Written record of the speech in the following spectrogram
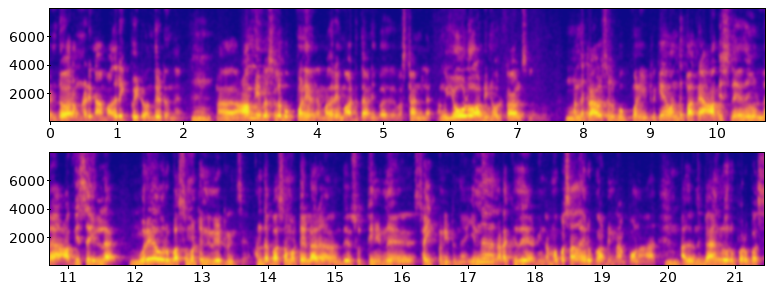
ரெண்டு வாரம் முன்னாடி நான் மதுரைக்கு போயிட்டு வந்துட்டு இருந்தேன். நான் ஆம்னி பஸ்ல புக் பண்ணியிருந்தேன். மதுரை மாட்டுத்தாவணி பஸ் ஸ்டாண்ட்ல அங்க யோலோ அப்படின்னு ஒரு டிராவல்ஸ்ல அந்த டிராவல்ஸ்ல புக் பண்ணிட்டு இருக்கேன் வந்து பாக்குறேன் ஆபீஸ்ல எதுவும் இல்ல. ஆபீஸே இல்ல. ஒரே ஒரு பஸ் மட்டும் நின்றுட்டு இருந்துச்சு அந்த பஸ்ஸை மட்டும் எல்லாரும் வந்து சுத்தி நின்னு ஸ்ட்ரைக் பண்ணிட்டு இருந்தேன் என்ன நடக்குது அப்படின்னு நம்ம பஸ்ஸா தான் இருக்கும் அப்படின்னு நான் போனா அது வந்து பெங்களூர் போற பஸ்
